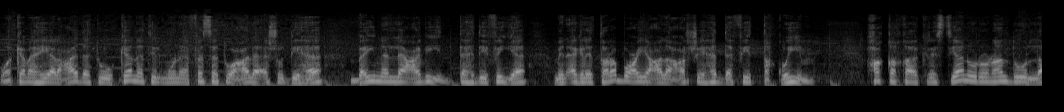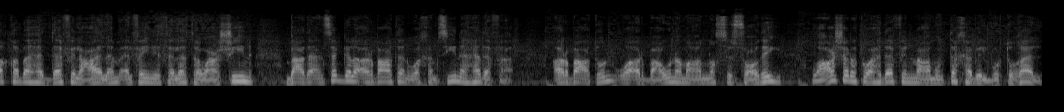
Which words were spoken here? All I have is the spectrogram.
وكما هي العادة كانت المنافسة على أشدها بين اللاعبين تهديفية من أجل التربع على عرش هدافي التقويم. حقق كريستيانو رونالدو لقب هداف العالم 2023 بعد أن سجل 54 هدفا 44 مع النصر السعودي وعشرة أهداف مع منتخب البرتغال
